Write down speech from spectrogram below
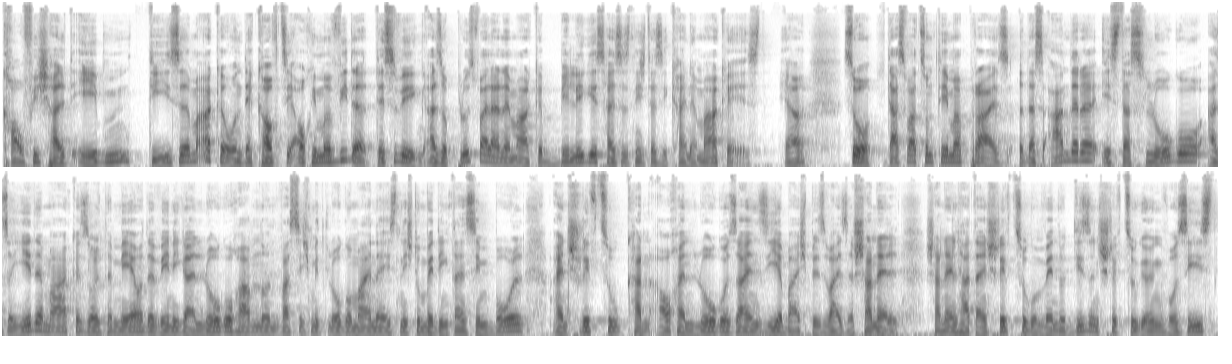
kaufe ich halt eben diese Marke und der kauft sie auch immer wieder. Deswegen, also plus weil eine Marke billig ist, heißt es nicht, dass sie keine Marke ist. Ja, so, das war zum Thema Preis. Das andere ist das Logo. Also jede Marke sollte mehr oder weniger ein Logo haben. Und was ich mit Logo meine, ist nicht unbedingt ein Symbol. Ein Schriftzug kann auch ein Logo sein. Siehe beispielsweise Chanel. Chanel hat einen Schriftzug und wenn du diesen Schriftzug irgendwo siehst,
